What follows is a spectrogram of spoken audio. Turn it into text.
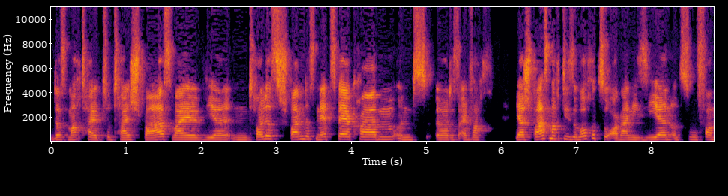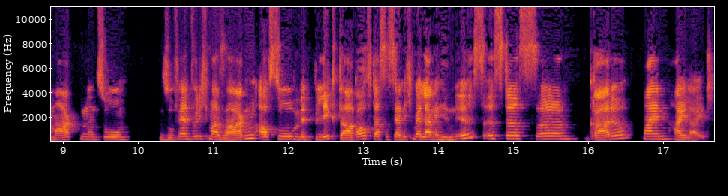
das macht halt total Spaß, weil wir ein tolles, spannendes Netzwerk haben und äh, das einfach ja Spaß macht, diese Woche zu organisieren und zu vermarkten und so. Insofern würde ich mal sagen, auch so mit Blick darauf, dass es ja nicht mehr lange hin ist, ist das äh, gerade mein Highlight.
